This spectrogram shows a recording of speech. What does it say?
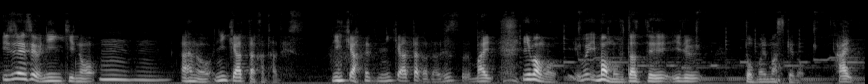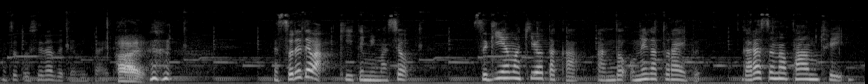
いずれにせよ人気のうんうん、あの人気あった方です。人気あ人気あった方です、まあ、今も今も歌っていると思いますけど、はい、ちょっと調べてみたい。です、はい、それでは聞いてみましょう。杉山清隆オメガトライブ。ガラスのパームツリー。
